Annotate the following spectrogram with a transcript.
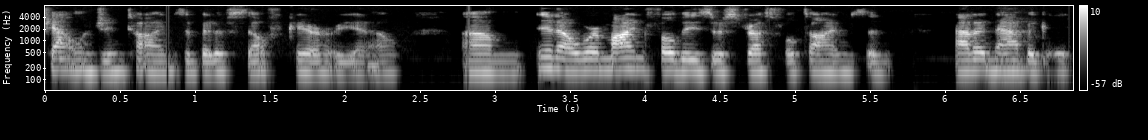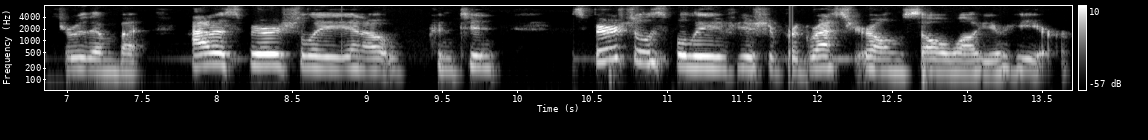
challenging times, a bit of self care, you know. Um, you know, we're mindful these are stressful times and how to navigate through them, but how to spiritually, you know, continue. Spiritualists believe you should progress your own soul while you're here,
